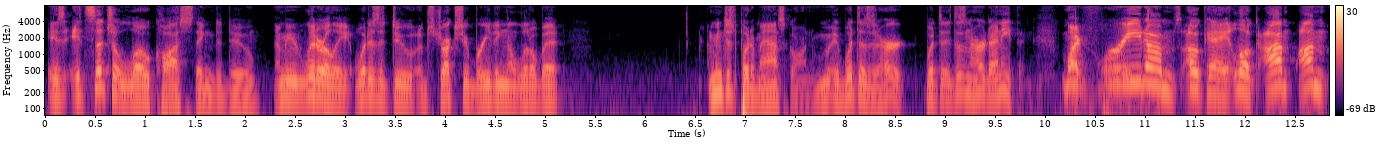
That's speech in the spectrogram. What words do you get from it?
is it's such a low cost thing to do. I mean, literally, what does it do? Obstructs your breathing a little bit. I mean, just put a mask on. What does it hurt? What it doesn't hurt anything. My freedoms. Okay, look, I'm I'm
